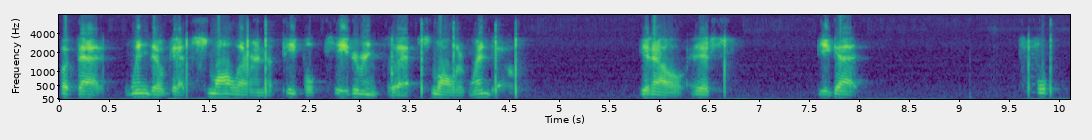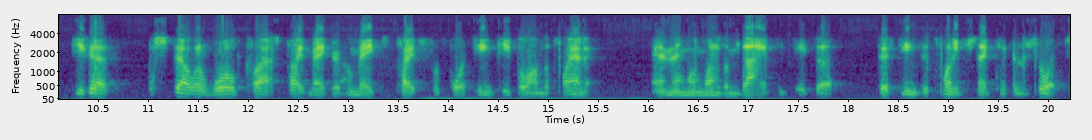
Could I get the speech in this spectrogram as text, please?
but that window gets smaller, and the people catering to that smaller window. You know, if you got you got a stellar world class pipe maker who makes pipes for 14 people on the planet, and then when one of them dies, he takes a 15 to 20 percent kick in the shorts.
